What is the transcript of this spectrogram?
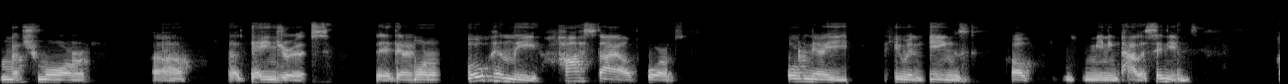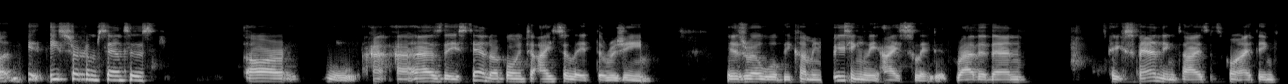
much more uh, uh, dangerous. They, they're more openly hostile towards ordinary human beings, called meaning Palestinians. Uh, these circumstances are, as they stand, are going to isolate the regime. Israel will become increasingly isolated rather than expanding ties. It's going. I think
